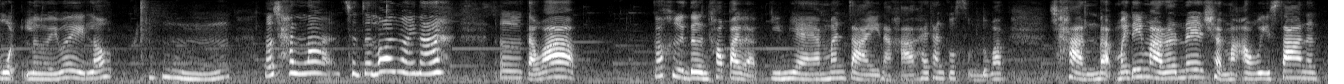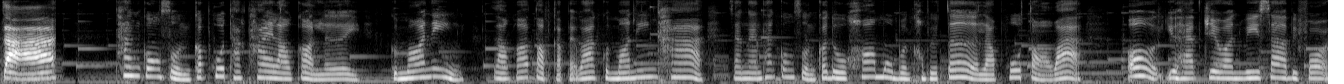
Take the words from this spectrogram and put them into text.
หมดเลยเว้ยแล้วแล้วฉันล่ะฉันจะรอดไหมนะเออแต่ว่า ก็คือเดินเข้าไปแบบยิ้มแย้มมั่นใจนะคะ ให้ท่านกงสุลรู้ว่าฉันแบบไม่ได้มาเล่นๆฉันมาเอาวีซ่านะจ๊ะ ท่านกงสุลก็พูดทักทายเราก่อนเลย Good morning เราก็ตอบกลับไปว่า Good morning ค่ะ จากนั้นท่านกงสุลก็ดูข้อมูลบนคอมพิวเตอร์ แล้วพูดต่อว่า Oh you have J1 visa before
